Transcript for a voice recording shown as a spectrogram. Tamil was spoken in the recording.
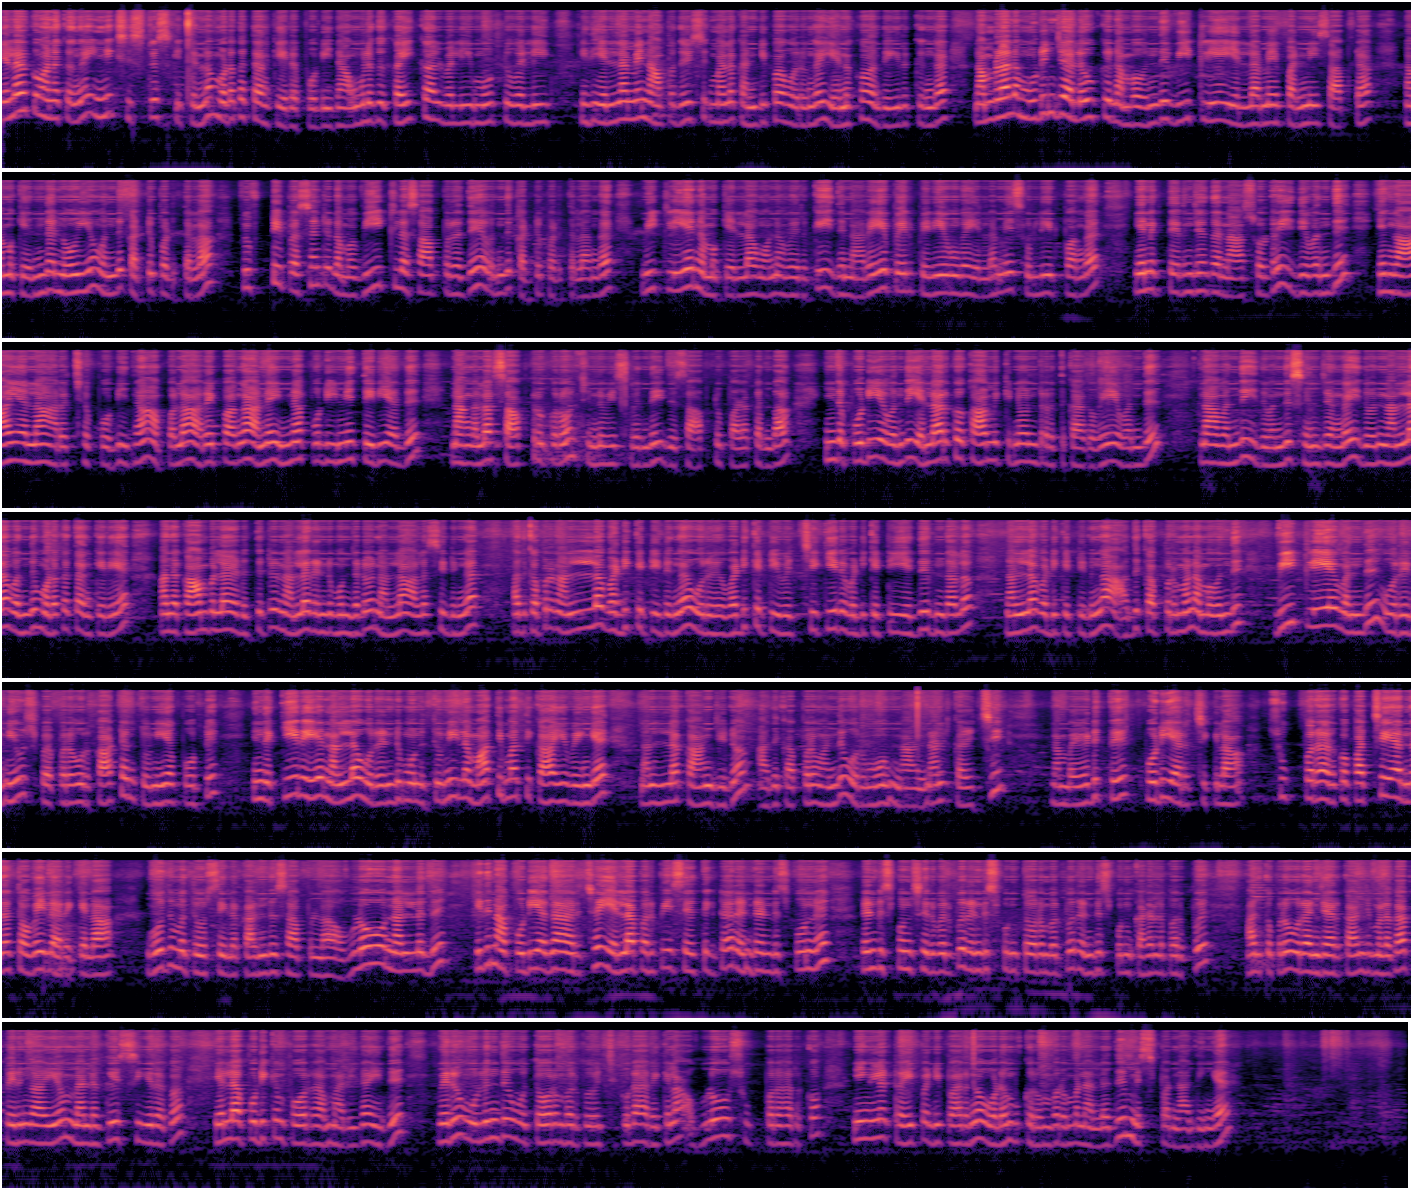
எல்லாருக்கும் வணக்கங்க. இன்னைக்கு சிஸ்டர்ஸ் கிச்சனில் முடக்கத்தான் கீரை பொடி தான். உங்களுக்கு கை கால் வலி மூட்டு வலி இது எல்லாமே நாற்பது வயசுக்கு மேலே கண்டிப்பாக வருங்க. எனக்கும் அது இருக்குங்க. நம்மளால் முடிஞ்ச அளவுக்கு நம்ம வந்து வீட்லேயே எல்லாமே பண்ணி சாப்பிட்டா நமக்கு எந்த நோயும் வந்து கட்டுப்படுத்தலாம். ஃபிஃப்டி பர்சன்ட் நம்ம வீட்டில் சாப்பிட்றதே வந்து கட்டுப்படுத்தலாங்க. வீட்லேயே நமக்கு எல்லா உணவு இருக்குது இது நிறைய பேர் பெரியவங்க எல்லாமே சொல்லியிருப்பாங்க. எனக்கு தெரிஞ்சதை நான் சொல்கிறேன் இது வந்து எங்கள் ஆயெல்லாம் அரைச்ச பொடி தான். அப்போல்லாம் அரைப்பாங்க. ஆனால் என்ன பொடின்னே தெரியாது. நாங்கள்லாம் சாப்பிட்ருக்குறோம் சின்ன வயசுலேருந்தே இது சாப்பிட்டு பழக்கம்தான். இந்த பொடியை வந்து எல்லாருக்கும் காமிக்கணுன்றதுக்காகவே வந்து நான் வந்து இது வந்து செஞ்சேங்க. இது வந்து நல்லா வந்து முடக்கத்தான் கீரையை அந்த காம்பெல்லாம் எடுத்துட்டு நல்லா ரெண்டு மூணு தடவை நல்லா அலசிடுங்க. அதுக்கப்புறம் நல்லா வடிகட்டிடுங்க. ஒரு வடிகட்டி வச்சு கீரை வடிகட்டி எது இருந்தாலும் நல்லா வடிகட்டிடுங்க. அதுக்கப்புறமா நம்ம வந்து வீட்லேயே வந்து ஒரு நியூஸ் பேப்பரை ஒரு காட்டன் துணியை போட்டு இந்த கீரையை நல்லா ஒரு ரெண்டு மூணு துணியில் மாற்றி மாற்றி காய வைங்க. நல்லா காஞ்சிடும். அதுக்கப்புறம் வந்து ஒரு மூணு நாலு நாள் கழித்து நம்ம எடுத்து பொடி அரைச்சிக்கலாம். சூப்பராக இருக்கும். பச்சையாக இருந்தால் துவையில் அரைக்கலாம். கோதுமை தோசையில் கலந்து சாப்பிட்லாம். அவ்வளோ நல்லது. இது நான் பொடியாக தான் அரைச்சேன். எல்லா பருப்பையும் சேர்த்துக்கிட்டேன். ரெண்டு ரெண்டு ஸ்பூனு ரெண்டு ஸ்பூன் சிறுபருப்பு ரெண்டு ஸ்பூன் பருப்பு ரெண்டு ஸ்பூன் கடலைப்பருப்பு. அதுக்கப்புறம் ஒரு அஞ்சாறு காஞ்சி மிளகாய் பெருங்காயம் மிளகு சீரகம் எல்லா பொடிக்கும் போடுற மாதிரி தான் இது. வெறும் உளுந்து பருப்பு வச்சு கூட அரைக்கலாம். அவ்வளோ சூப்பராக இருக்கும். நீங்களே ட்ரை பண்ணி பாருங்கள் உடம்புக்கு ரொம்ப ரொம்ப நல்லது. மிஸ் பண்ணாதீங்க.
